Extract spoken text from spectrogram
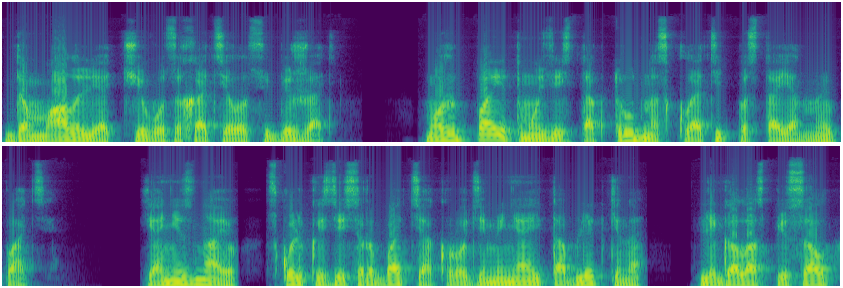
Да мало ли от чего захотелось убежать. Может, поэтому здесь так трудно сколотить постоянную пати. Я не знаю, сколько здесь работяг, вроде меня и Таблеткина, Леголас писал,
